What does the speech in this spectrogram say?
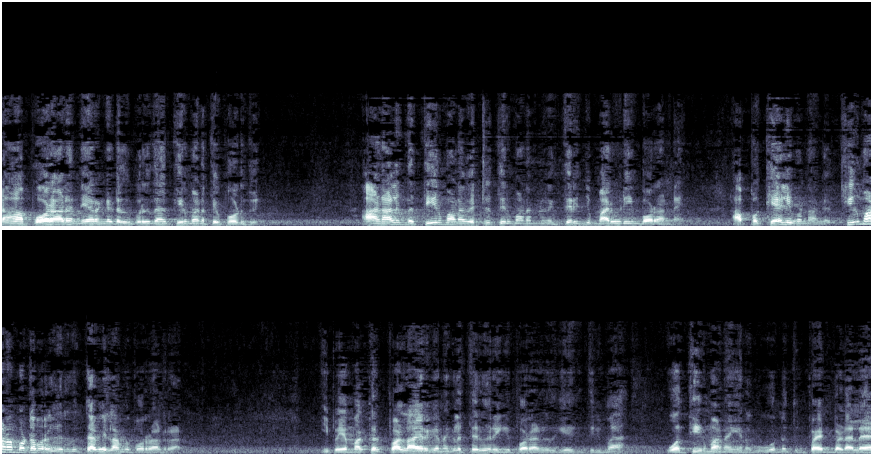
நான் போராட நேரம் கட்டதுக்கு பிறகு தான் தீர்மானத்தை போடுது. ஆனாலும் இந்த தீர்மானம் வெற்று தீர்மானம் எனக்கு தெரிஞ்சு மறுபடியும் போராடினேன். அப்போ கேலி பண்ணாங்க தீர்மானம் போட்ட பிறகு இதுக்கு தேவையில்லாமல் போராடுறான். இப்போ என் மக்கள் பல்லாயிரக்கணக்கில் தெருவரங்கி போராடுறதுக்கு எதுக்கு தெரியுமா? உன் தீர்மானம் எனக்கு ஒன்றுத்துக்கு பயன்படலை.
